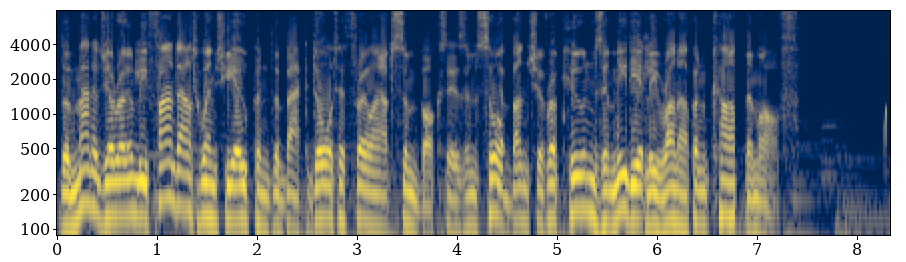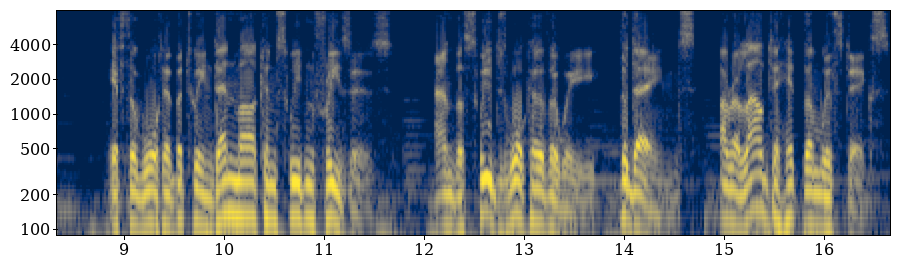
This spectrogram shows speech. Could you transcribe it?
The manager only found out when she opened the back door to throw out some boxes and saw a bunch of raccoons immediately run up and cart them off. If the water between Denmark and Sweden freezes, and the Swedes walk over we, the Danes, are allowed to hit them with sticks,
